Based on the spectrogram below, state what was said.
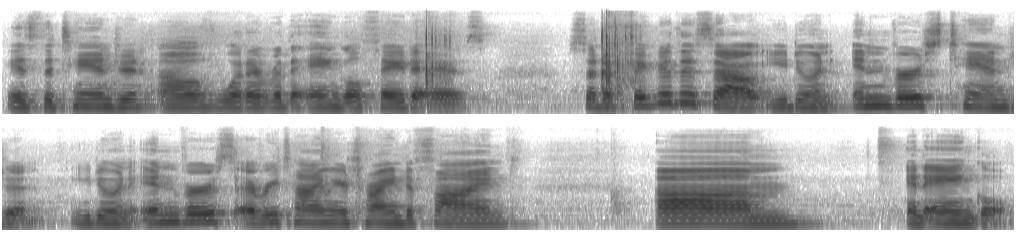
It's the tangent of whatever the angle theta is. So to figure this out, you do an inverse tangent. You do an inverse every time you're trying to find um, an angle.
